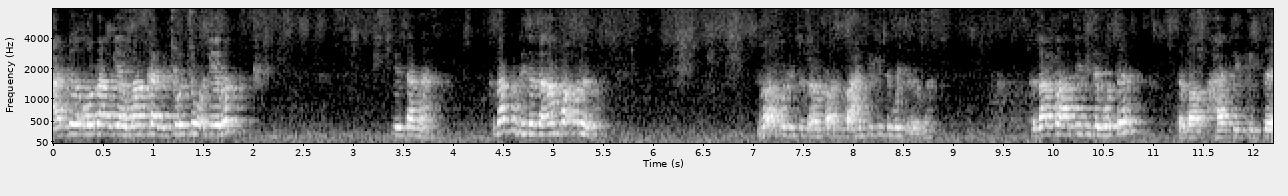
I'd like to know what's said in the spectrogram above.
Ada orang yang makan cocok dia apa? Di tangan. Kenapa kita tak nampak tu? Sebab kita tak nampak? Sebab hati kita buta. Apa? Kenapa hati kita buta? Sebab hati kita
